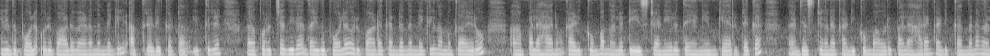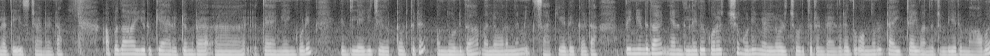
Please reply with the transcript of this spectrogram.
ഇനി ഇതുപോലെ ഒരുപാട് വേണമെന്നുണ്ടെങ്കിൽ അത്ര എടുക്കട്ടോ ഇത്തിരി കുറച്ചധികം ഇതാ ഇതുപോലെ ഒരുപാടൊക്കെ ഉണ്ടെന്നുണ്ടെങ്കിൽ നമുക്ക് ആ ഒരു പലഹാരം കഴിക്കുമ്പോൾ നല്ല ടേസ്റ്റാണ് ഈ ഒരു തേങ്ങയും ക്യാരറ്റൊക്കെ ജസ്റ്റ് ഇങ്ങനെ കടിക്കുമ്പോൾ ആ ഒരു പലഹാരം കടിക്കാൻ തന്നെ നല്ല ടേസ്റ്റാണ് കേട്ടോ അപ്പോൾ ഇതാ ഈ ഒരു ക്യാരറ്റും തേങ്ങയും കൂടി ഇതിലേക്ക് ചേർത്ത് കൊടുത്തിട്ട് ഒന്നുകൂടി ഇതാ നല്ലോണം ഒന്ന് മിക്സ് ആക്കി എടുക്കട്ടോ പിന്നീട് ഇതാ ഞാൻ ഇതിലേക്ക് കുറച്ചും കൂടി വെള്ളം ഒഴിച്ചു കൊടുത്തിട്ടുണ്ടായിരുന്നു. അത് ഒന്നുകൂടി ടൈറ്റായി വന്നിട്ടുണ്ട് ഈ ഒരു മാവ്.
